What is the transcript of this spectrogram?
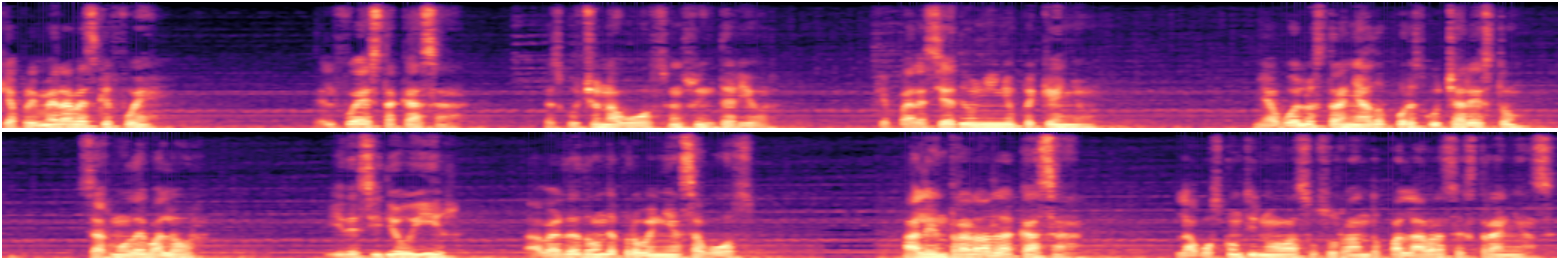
que a primera vez que fue, él fue a esta casa escuché una voz en su interior que parecía de un niño pequeño. Mi abuelo, extrañado por escuchar esto, se armó de valor y decidió ir a ver de dónde provenía esa voz. Al entrar a la casa, la voz continuaba susurrando palabras extrañas,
